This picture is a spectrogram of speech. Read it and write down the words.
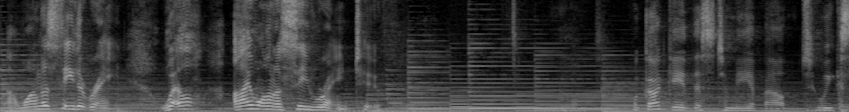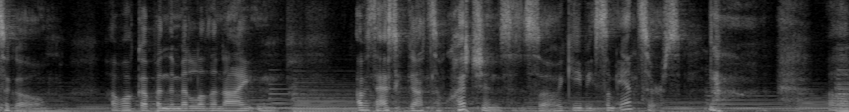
I want to see the rain. Well, I want to see rain too. Well, God gave this to me about two weeks ago. I woke up in the middle of the night and I was asking God some questions, and so He gave me some answers. uh,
